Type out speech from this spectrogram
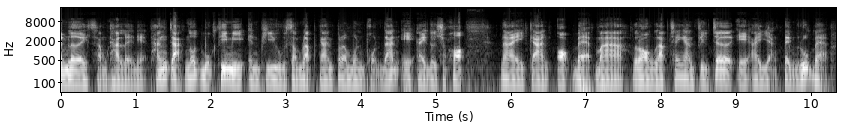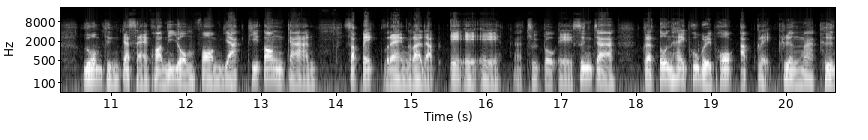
มเลยสำคัญเลยเนี่ยทั้งจากโน้ตบุ๊กที่มี NPU สำหรับการประมวลผลด้าน AI โดยเฉพาะในการออกแบบมารองรับใช้งานฟิวเจอร์ AI อย่างเต็มรูปแบบ รวมถึงกระแสความนิยมฟอร์มยักษ์ที่ต้องการ สเปคแรงระดับ AAA Triple A ซึ่งจะกระตุ้นให้ผู้บริโภคอัปเกรดเครื่องมากขึ้น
